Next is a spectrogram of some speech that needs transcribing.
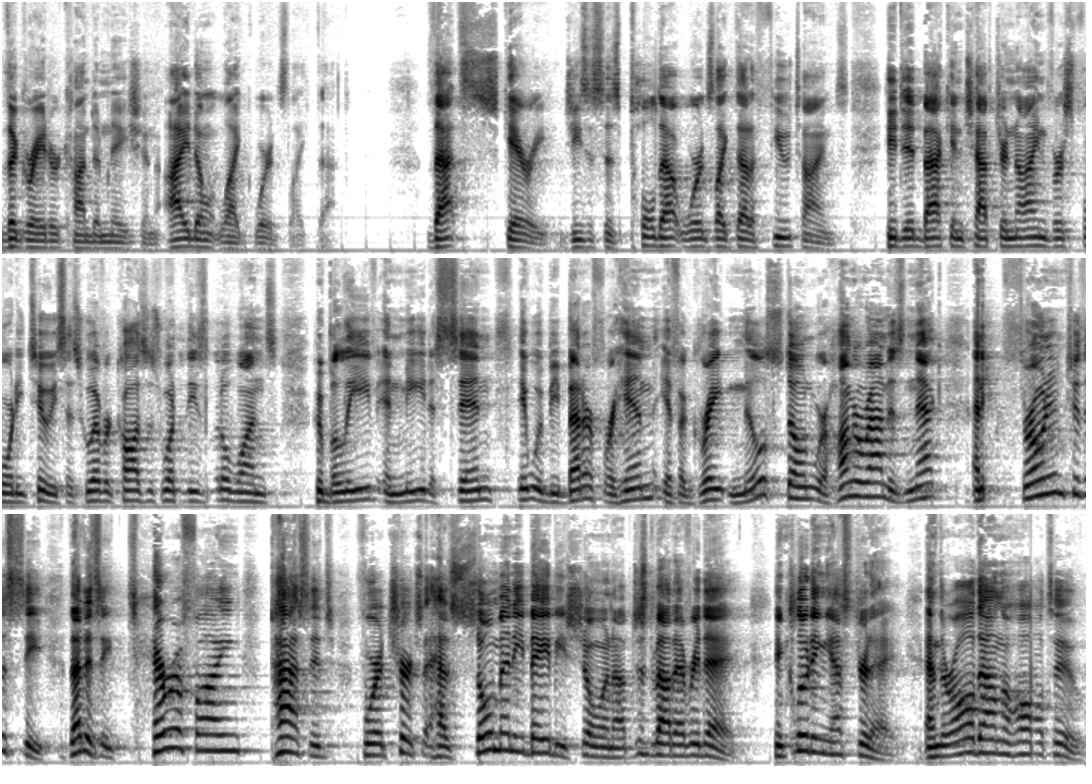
the greater condemnation. I don't like words like that. That's scary. Jesus has pulled out words like that a few times. He did back in chapter 9, verse 42. He says, Whoever causes one of these little ones who believe in me to sin, it would be better for him if a great millstone were hung around his neck and thrown into the sea. That is a terrifying passage for a church that has so many babies showing up just about every day, including yesterday. And they're all down the hall, too.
